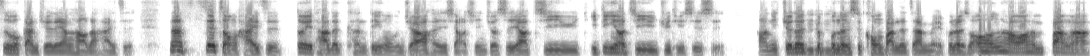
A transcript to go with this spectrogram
自我感觉良好的孩子，那这种孩子对他的肯定，我们就要很小心，就是要基于一定要基于具体事实。好，你觉得就不能是空泛的赞美，不能说哦很好啊，很棒啊。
